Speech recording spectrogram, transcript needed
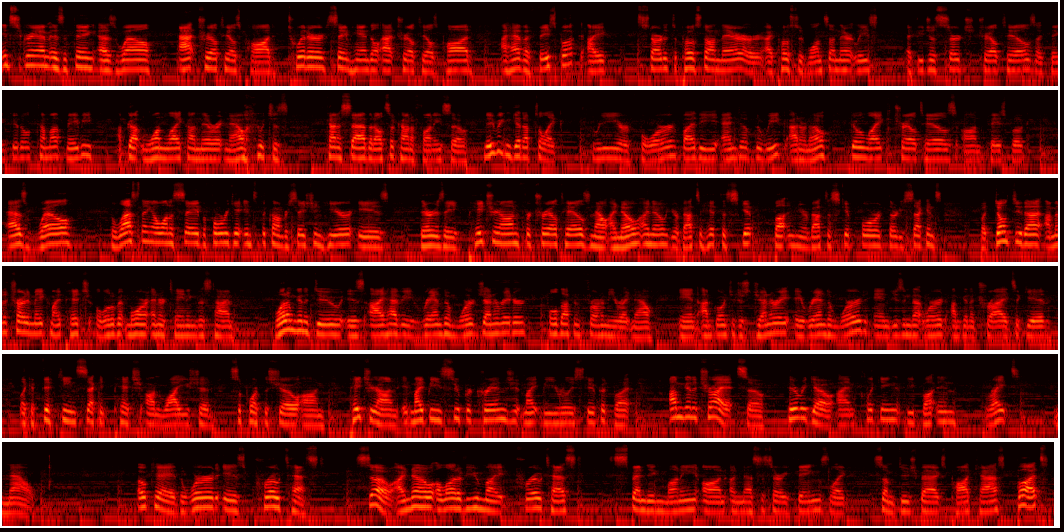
Instagram is a thing as well, at trailtalespod. Twitter, same handle, at trailtalespod. I have a Facebook. I started to post on there, or I posted once on there at least. If you just search Trail Tales, I think it'll come up. Maybe I've got one like on there right now, which is kind of sad, but also kind of funny. So maybe we can get up to like three or four by the end of the week. I don't know. Go like Trail Tales on Facebook as well. The last thing I want to say before we get into the conversation here is there is a Patreon for Trail Tales. Now, I know, I know, you're about to hit the skip button, you're about to skip forward 30 seconds, but don't do that. I'm going to try to make my pitch a little bit more entertaining this time. What I'm going to do is I have a random word generator pulled up in front of me right now, and I'm going to just generate a random word, and using that word, I'm going to try to give like a 15 second pitch on why you should support the show on Patreon. It might be super cringe, it might be really stupid, but I'm gonna try it, so here we go. I'm clicking the button right now. Okay, the word is protest. So, I know a lot of you might protest spending money on unnecessary things like some douchebags podcast, but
